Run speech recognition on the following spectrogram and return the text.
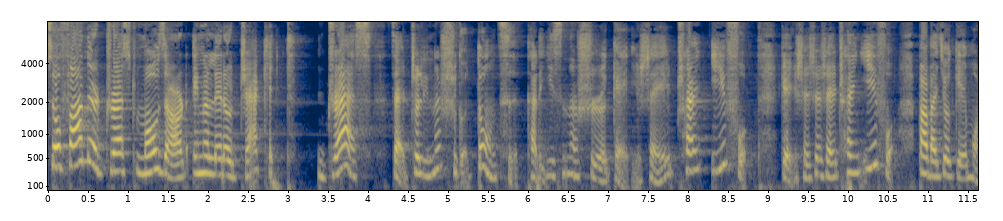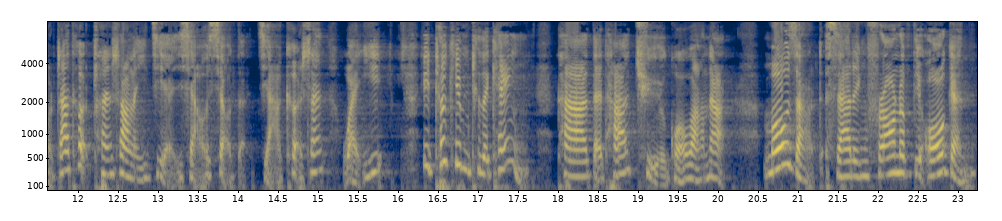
So father dressed Mozart in a little jacket. Dress 在这里呢是个动词，它的意思呢是给谁穿衣服，给谁谁谁穿衣服。爸爸就给莫扎特穿上了一件小小的夹克衫外衣。He took him to the king. 他带他去国王那儿。Mozart sat in front of the organ.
